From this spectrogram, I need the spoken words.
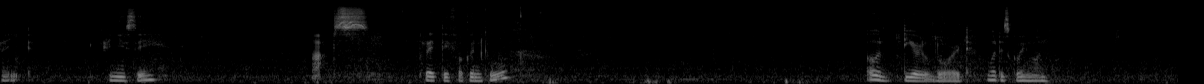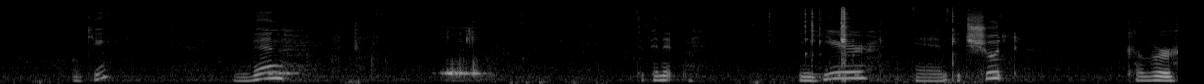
Can you, can you see? That's pretty fucking cool. Oh dear lord, what is going on? Okay. And then to pin it in here and it should cover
